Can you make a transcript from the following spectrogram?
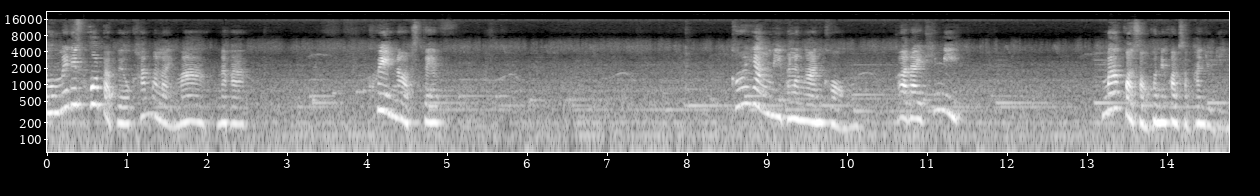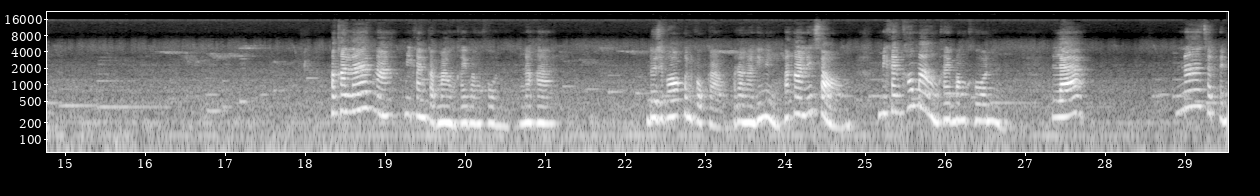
ดูไม่ได้พูดแบบเวลคัมอะไรมากนะคะ Queen of Steps ก็ยังมีพลังงานของอะไรที่มี มากกว่าสองคนในความสัมพันธ์อยู่ดี ประการแรกนะ มีการกลับมาของใครบางคนนะคะ โดยเฉพาะคนเก่าๆพลังงานที่หนึ่งประการที่สองมีการเข้ามาของใครบางคน และน่าจะเป็น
